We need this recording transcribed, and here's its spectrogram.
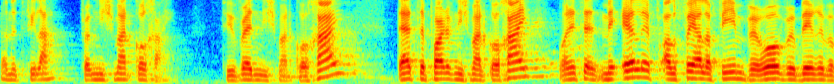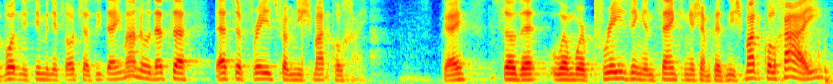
From the tefillah? From Nishmat Kol Chai. if you've read Nishmat Kolchai, that's a part of Nishmat Kolchai. When it says Me'elef Alfei Alafim Verov Rebei Revavot Nisim Beniflot Shasita Imanu, that's a that's a phrase from Nishmat Kolchai. Okay, so that when we're praising and thanking Hashem, because Nishmat Kolchai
